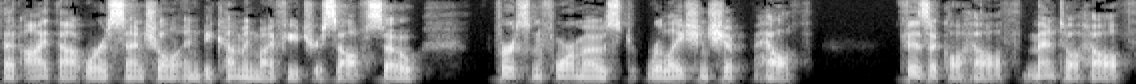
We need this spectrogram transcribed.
that I thought were essential in becoming my future self. So, first and foremost, relationship health, physical health, mental health,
